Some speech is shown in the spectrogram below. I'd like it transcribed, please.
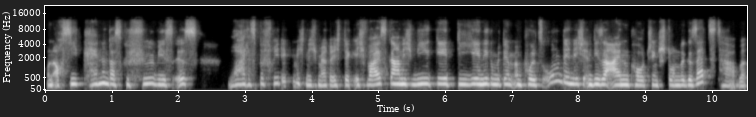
Und auch sie kennen das Gefühl, wie es ist, boah, das befriedigt mich nicht mehr richtig. Ich weiß gar nicht, wie geht diejenige mit dem Impuls um, den ich in dieser einen Coachingstunde gesetzt habe.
